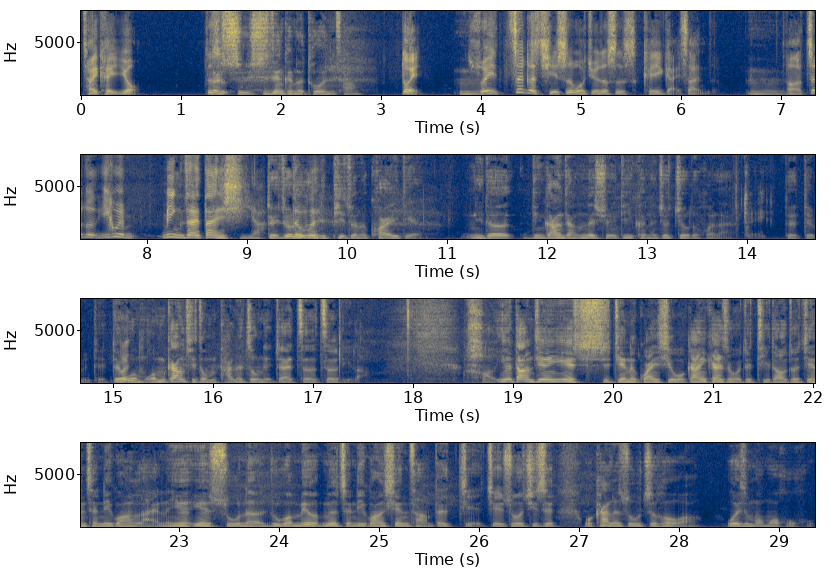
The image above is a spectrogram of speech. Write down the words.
才可以用，这是时时间可能拖很长。对，嗯，所以这个其实我觉得是可以改善的。嗯啊，这个因为命在旦夕呀，对，就如果你批准的快一点，你的你刚刚讲的那学弟可能就救得回来。对对对不对？对我们我们刚刚其实我们谈的重点就在这这里了。好，因为当然今天因为时间的关系，我刚一开始我就提到说，今天陈立光来了，因为因为书呢，如果没有没有陈立光现场的解解说，其实我看了书之后啊，我也是模模糊糊。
